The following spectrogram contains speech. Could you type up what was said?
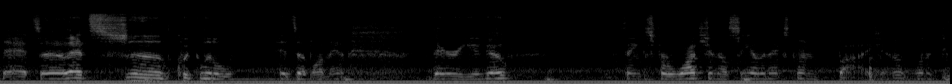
that's uh, that's a quick little heads up on that. There you go. Thanks for watching. I'll see you on the next one. Bye. I don't want to do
